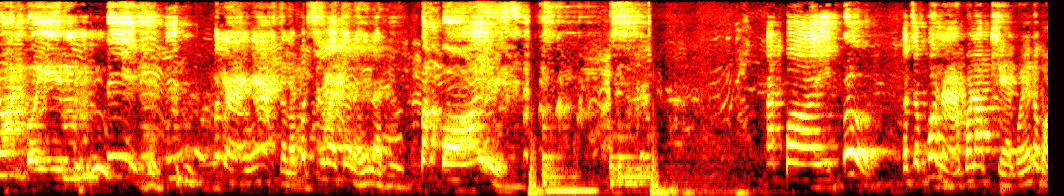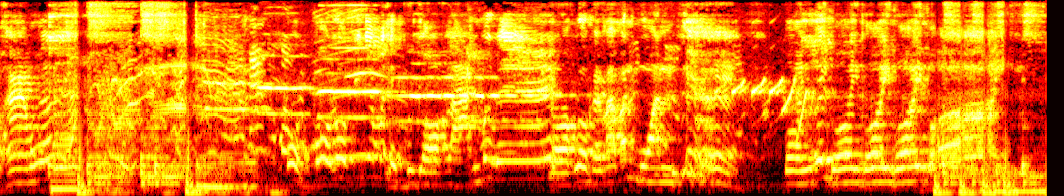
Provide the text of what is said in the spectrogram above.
นอนบ่อิ่มนี่มันหาง่ายแต่เรามันซื้อมาจากไหนล่ะนี่บักบอยตักบอยเออก็จะพ่อหนาบ่รับแขกไว้เราบอกหามึงเอ้ยโอ้โหโลกพี่ยังไม่เห็นกูหยอกหลานมึงแน่บอกโลกกันว่ามันมวนบอยเอ้ยบอยบอยบอยบอยมา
